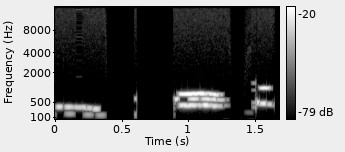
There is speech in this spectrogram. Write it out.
be all those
